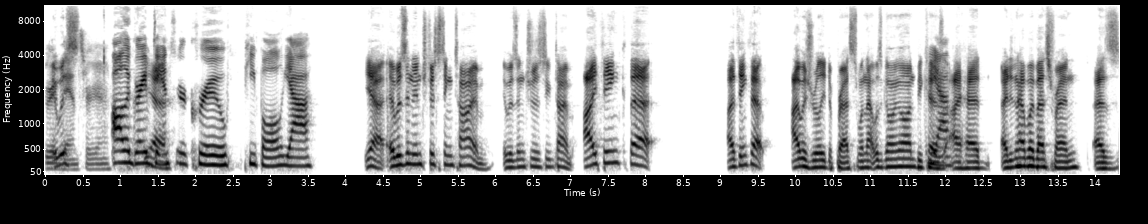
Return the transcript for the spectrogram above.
Great was- dancer, yeah. All the Grave Yeah. Dancer crew people. Yeah. yeah, it was an interesting time. It was an interesting time. I think that, I think that I was really depressed when that was going on because Yeah. I had I didn't have my best friend as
